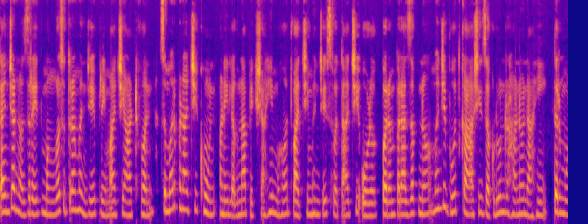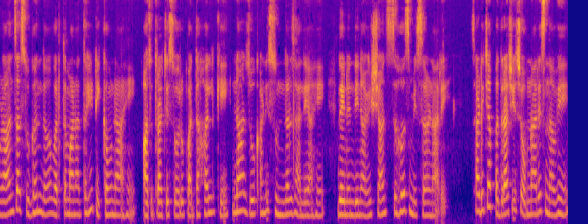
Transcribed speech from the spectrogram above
त्यांच्या नजरेत मंगळसूत्र म्हणजे प्रेमाची आठवण समर्पणाची खून आणि लग्नापेक्षाही महत्वाची म्हणजे स्वतःची ओळख. परंपरा जपणं म्हणजे भूतकाळाशी जकडून राहणं नाही. तर मुळांचा सुगंध वर्तमानातही टिकवणं आहे. आसूत्राचे स्वरूप आता हलके नाजूक आणि सुंदर झाले आहे. दैनंदिन आयुष्यात सहज मिसळणारे. साडीच्या पदराशी शोभणारेच नव्हे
